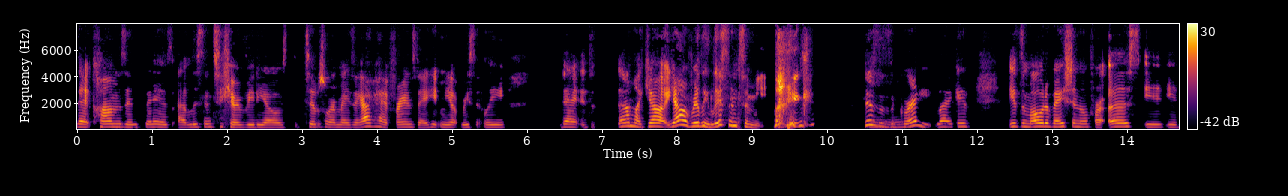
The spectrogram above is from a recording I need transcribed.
that comes and says, I listened to your videos, the tips were amazing. I've had friends that hit me up recently that, that I'm like, y'all, y'all really listen to me. Like, this mm-hmm. is great. Like it it's motivational for us. It, it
